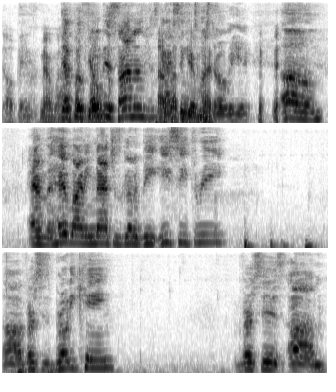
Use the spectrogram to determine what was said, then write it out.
Okay, never mind. Death I was about Before give him- Dishonor. This I was guy about to singing Twister my- over here. Um, and the headlining match is gonna be EC3 uh, versus Brody King versus um,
